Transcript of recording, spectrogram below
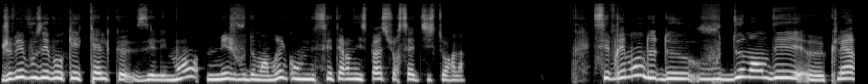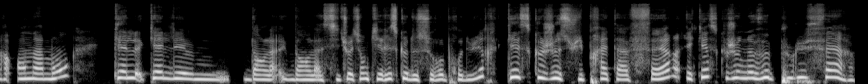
Je vais vous évoquer quelques éléments, mais je vous demanderai qu'on ne s'éternise pas sur cette histoire-là. C'est vraiment de, vous demander, euh, Claire, en amont, quelle, quelle est, dans, la, dans la situation qui risque de se reproduire, qu'est-ce que je suis prête à faire et qu'est-ce que je ne veux plus faire?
